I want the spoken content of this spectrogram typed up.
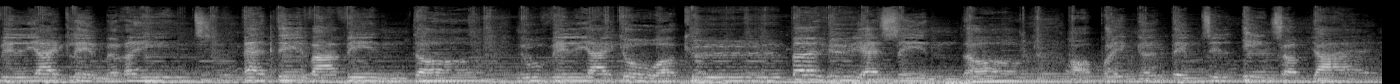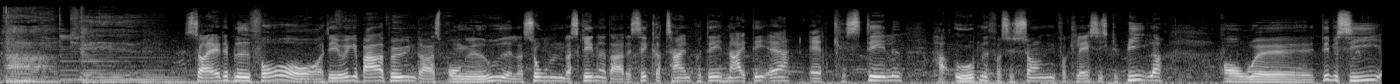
vil jeg glemme rent, at det var vinter. Nu vil jeg gå og købe hyacinter. Og bringe dem til en, som jeg har så er det blevet forår, og det er jo ikke bare bøgen, der er sprunget ud, eller solen, der skinner, der er det sikre tegn på det. Nej, det er, at Kastellet har åbnet for sæsonen for klassiske biler. Og øh, det vil sige,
